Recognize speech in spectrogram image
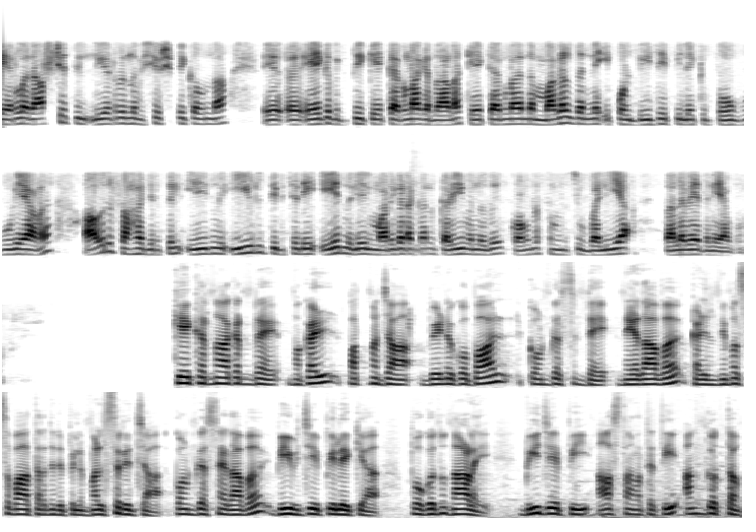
കേരള രാഷ്ട്രീയത്തിൽ ലീഡർ എന്ന് വിശേഷിപ്പിക്കുന്ന ഏക വ്യക്തി കെ കരുണാകരനാണ്. കെ കരുണാകരന്റെ മകൾ തന്നെ ഇപ്പോൾ ബി ജെ പിയിലേക്ക് പോകുകയാണ്. ആ ഒരു സാഹചര്യത്തിൽ ഈ ഒരു തിരിച്ചടി ഏത് നിലയിൽ മറികടക്കാൻ കഴിയുമെന്നത് കോൺഗ്രസ് സംബന്ധിച്ച് വലിയ തലവേദനയാകും. കെ കരുണാകരന്റെ മകൾ പത്മജ വേണുഗോപാൽ കോൺഗ്രസിന്റെ നേതാവ്. കഴിഞ്ഞ നിയമസഭാ തെരഞ്ഞെടുപ്പിൽ മത്സരിച്ച കോൺഗ്രസ് നേതാവ് ബി ജെ പിയിലേക്ക് പോകുന്നു. നാളെ ബി ജെ പി ആസ്ഥാനത്തെത്തി അംഗത്വം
